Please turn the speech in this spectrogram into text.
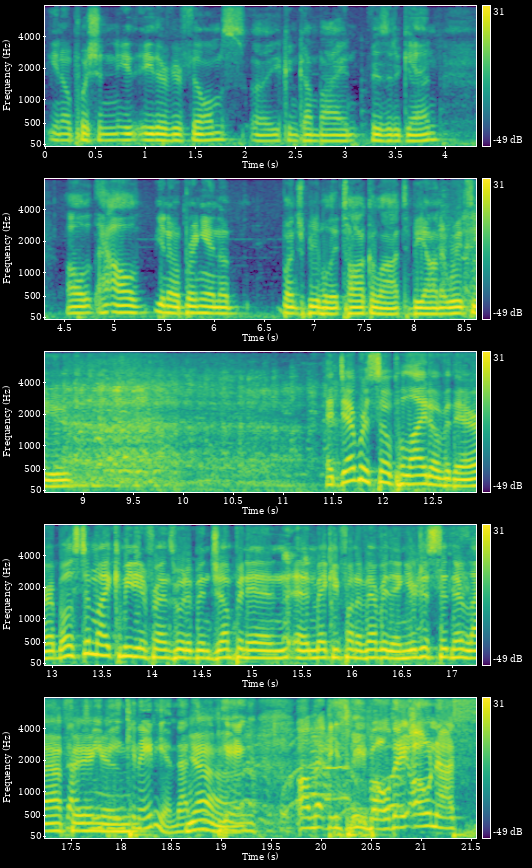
you know, pushing e- either of your films, uh, you can come by and visit again. I'll I'll you know bring in a bunch of people that talk a lot to be on it with you. And Deborah's so polite over there. Most of my comedian friends would have been jumping in and making fun of everything. You're just sitting there laughing. That's me being Canadian. That's yeah. me being. I'll let these people. They own us.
